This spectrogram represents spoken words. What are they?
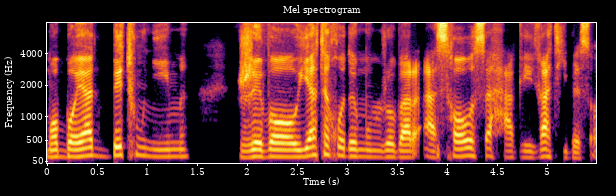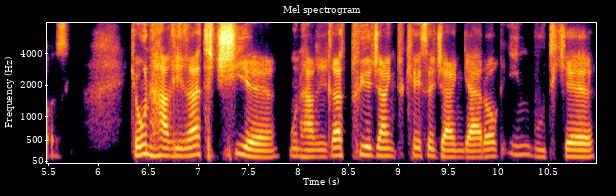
ما باید بتونیم روایت خودمون رو بر اساس حقیقتی بسازیم. که اون حقیقت چیه؟ اون حقیقت توی جنگ تو کیس جنگ عراق این بود که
